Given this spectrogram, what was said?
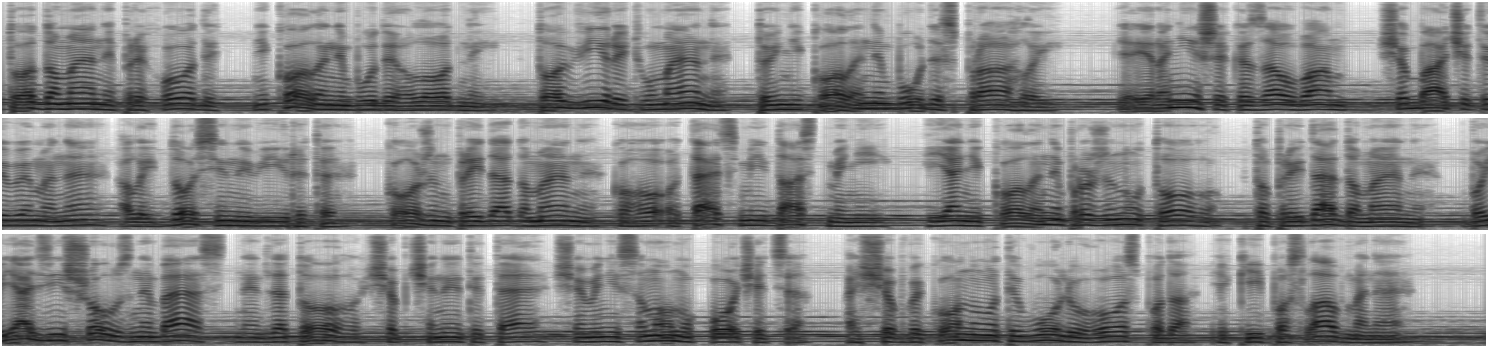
Хто до мене приходить, ніколи не буде голодний, хто вірить у мене, той ніколи не буде спраглий. Я і раніше казав вам, що бачите ви мене, але й досі не вірите. Кожен прийде до мене, кого отець мій дасть мені, і я ніколи не прожену того, хто прийде до мене. Бо я зійшов з небес не для того, щоб чинити те, що мені самому хочеться, а щоб виконувати волю Господа, який послав мене.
